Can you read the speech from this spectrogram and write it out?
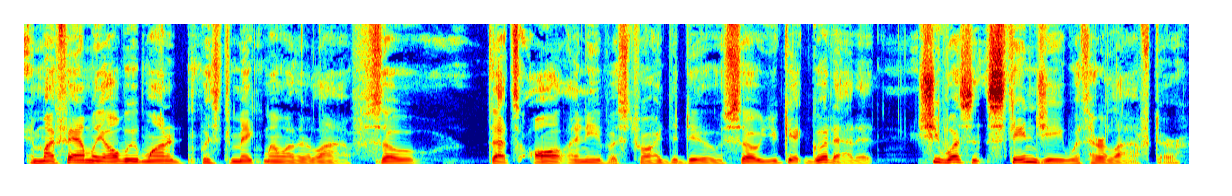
in my family, all we wanted was to make my mother laugh. So that's all any of us tried to do. So you get good at it. She wasn't stingy with her laughter.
